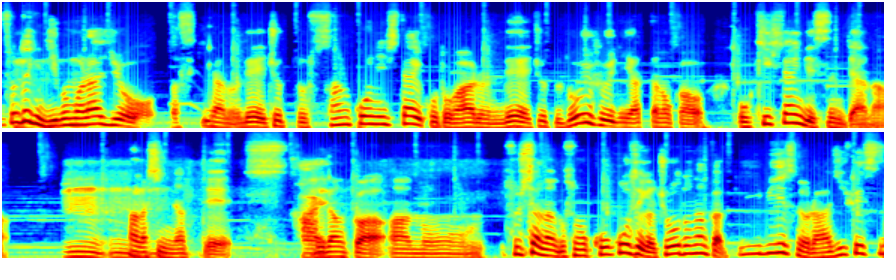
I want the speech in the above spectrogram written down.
その時に自分もラジオが好きなので、ちょっと参考にしたいことがあるんで、ちょっとどういう風にやったのかをお聞きしたいんです、みたいな。話になって、で、はい。なんか、あのーそしたらなんかその高校生がちょうどなんか TBS のラジフェス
